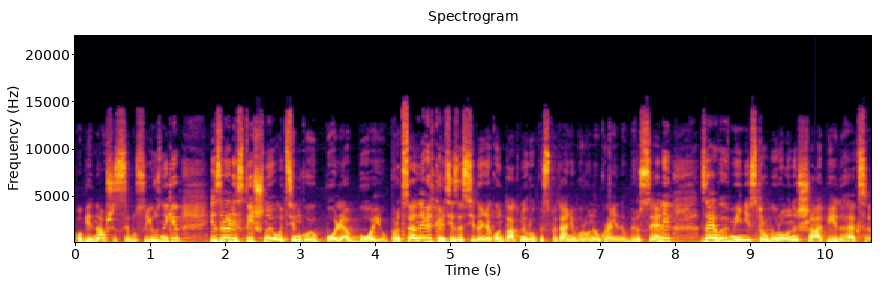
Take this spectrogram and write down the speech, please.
об'єднавши силу союзників із реалістичною оцінкою поля бою. Про це на відкритті засідання контактної групи з питань оборони України в Брюсселі заявив міністр оборони США Піт Гексет.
